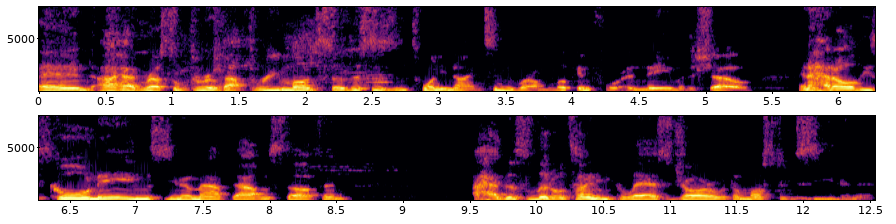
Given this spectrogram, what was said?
And I had wrestled through about three months. So this is in 2019 where I'm looking for a name of the show. And I had all these cool names, you know, mapped out and stuff. And I had this little tiny glass jar with a mustard seed in it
